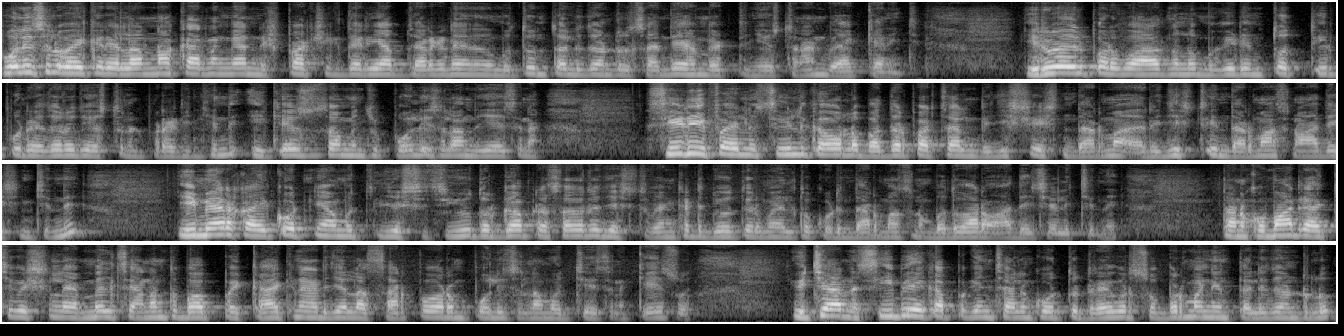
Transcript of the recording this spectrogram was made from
పోలీసుల వైఖరి ఎలా ఉన్న కారణంగా నిష్పాక్షిక దర్యాప్తు జరగడానికి మృతుని తల్లిదండ్రులు సందేహం వ్యక్తం చేస్తున్నారని వ్యాఖ్యానించింది. ఇరవై వేల వాదనలు ముగియడంతో తీర్పు రిజర్వ్ చేస్తున్నట్టు ప్రకటించింది. ఈ కేసు సంబంధించి పోలీసులు అందజేసిన సీడీ ఫైల్ను సీల్ కవర్లో భద్రపరచాలని రిజిస్ట్రేషన్ ధర్మ రిజిస్ట్రీని ధర్మాసనం ఆదేశించింది. ఈ మేరకు హైకోర్టు న్యాయమూర్తి justice U Durgaprasad justice Venkata జ్యోతిర్మయలతో కూడిన ధర్మాసనం బుధవారం ఆదేశాలు ఇచ్చింది. తన కుమారి హత్య విషయంలో ఎమ్మెల్సీ అనంతబాబుపై కాకినాడ జిల్లా సర్పవరం పోలీసులు నమోదు చేసిన కేసు విచారణ సీబీఐకి అప్పగించాలని కోరుతూ డ్రైవర్ సుబ్రహ్మణ్యం తల్లిదండ్రులు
